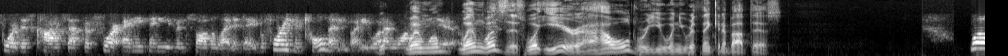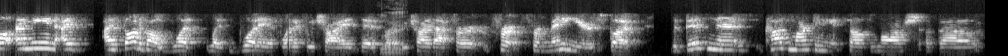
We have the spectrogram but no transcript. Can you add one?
for this concept before anything even saw the light of day, before I even told anybody what I wanted when, to when, do. when was this? What year? How old were you when you were thinking about this? Well, I mean, I I thought about what like what if what if we tried this, what if we Right. tried that for for for many years, but the business cause marketing itself launched about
